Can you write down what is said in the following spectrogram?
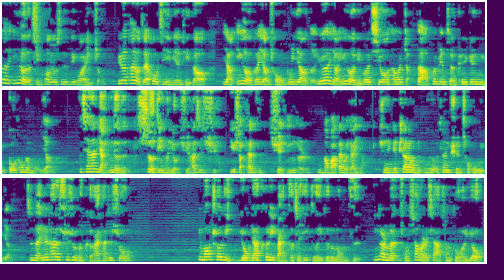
但婴儿的情况又是另外一种，因为他有在后记里面提到，养婴儿跟养宠物不一样的，因为养婴儿你会期望他会长大，会变成可以跟你沟通的模样，而且他养婴儿的设定很有趣，他是去一个小摊子选婴儿，然后把他带回家养。选一个漂亮的婴儿，像选宠物一样，真的，因为他的叙述很可爱。他就说，面包车里用压克力板隔成一格一格的笼子，婴儿们从上而下，从左而右，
